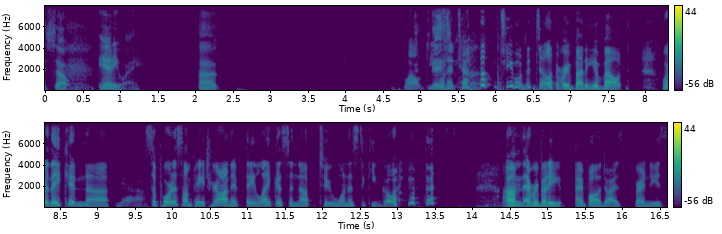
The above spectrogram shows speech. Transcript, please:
So anyway, uh, Well, do you want to tell do you want to tell everybody about where they can uh, yeah, support us on Patreon if they like us enough to want us to keep going with this? Um, everybody, I apologize. Brandy's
